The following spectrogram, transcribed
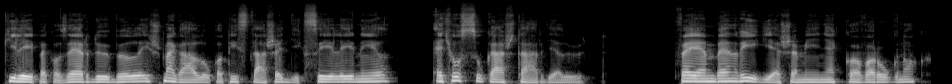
Kilépek az erdőből, és megállok a tisztás egyik szélénél, egy hosszúkás tárgy előtt. Fejemben régi események kavarognak,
